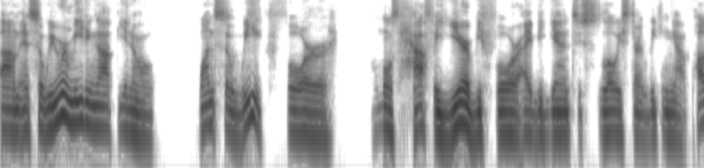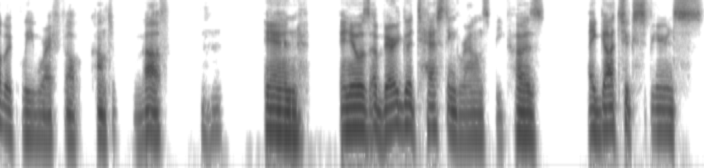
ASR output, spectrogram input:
Um, and so we were meeting up, you know, once a week for almost half a year before I began to slowly start leaking out publicly where I felt comfortable enough. Mm-hmm. And and it was a very good testing grounds because I got to experience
